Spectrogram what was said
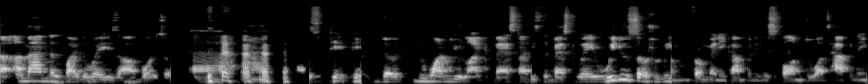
uh, Amanda, by the way, is our voice. Uh, pick, pick the, the one you like best. I think is the best way. We do social media from many companies, respond to what's happening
